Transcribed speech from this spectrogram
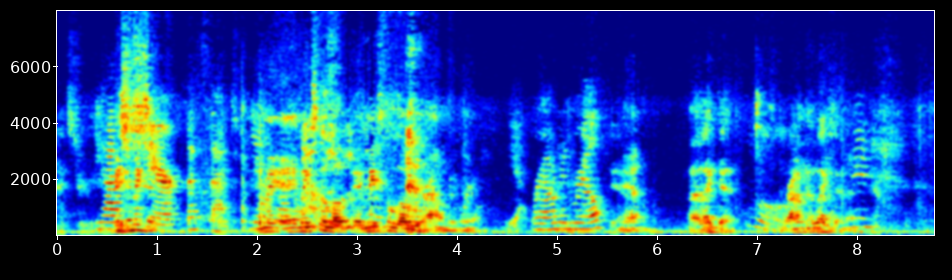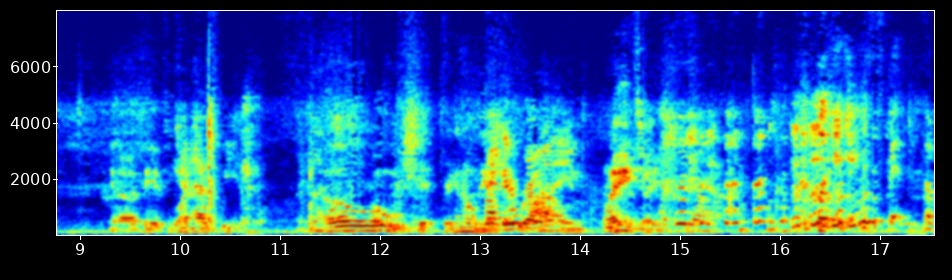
Next year. You have It to makes it- share. That's that. It, ma- it makes the love. It makes the love round and real. Round and real. Yeah. I like that. Aw. Round I and like real. that. You know, if you, if you can't have wheel. Oh, shit, bring it home. Like Make it rhyme. right. Look at you spitting some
